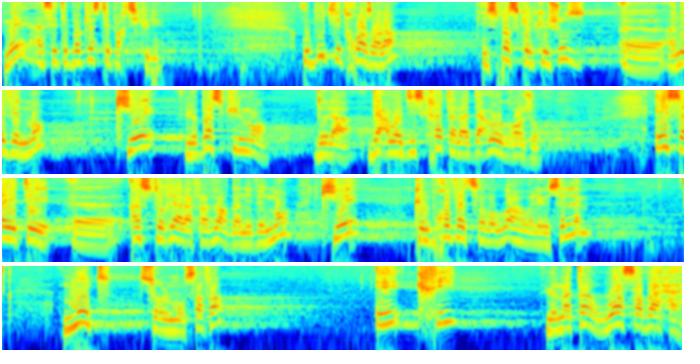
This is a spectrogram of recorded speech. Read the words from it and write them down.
Mais à cette époque-là, c'était particulier. Au bout de ces trois ans-là, il se passe quelque chose, euh, un événement, qui est le basculement de la da'wa discrète à la da'wa au grand jour. Et ça a été euh, instauré à la faveur d'un événement qui est que le prophète sallallahu alayhi wa sallam monte sur le mont Safa et crie le matin Wa sabaha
